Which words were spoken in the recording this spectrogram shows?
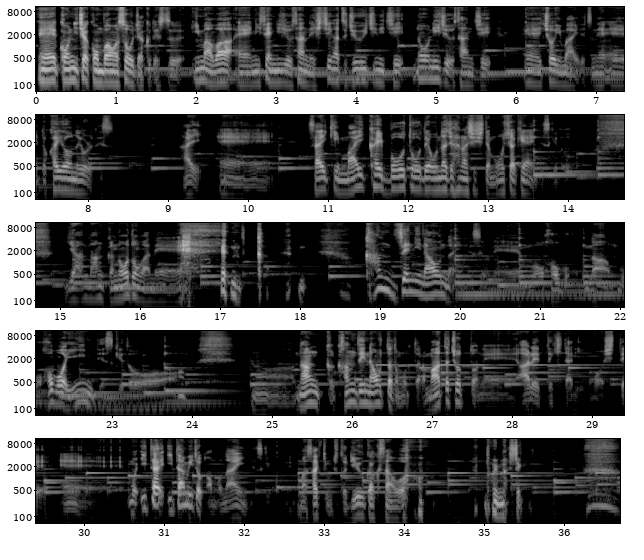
えーこんにちは、こんばんは、そうじゃくです。今は、えー2023年7月11日の23時、えーちょい前ですね、えーと、火曜の夜です。はい。えー最近毎回冒頭で同じ話して申し訳ないんですけど、いや、なんか喉がね、完全に治んないんですよね。もうほぼ、なもうほぼいいんですけど、うん、なんか完全に治ったと思ったら、またちょっとね、荒れてきたりして、えーもう痛痛みとかもないんですけどね。まあさっきもちょっと龍角散を 飲みましたけど。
